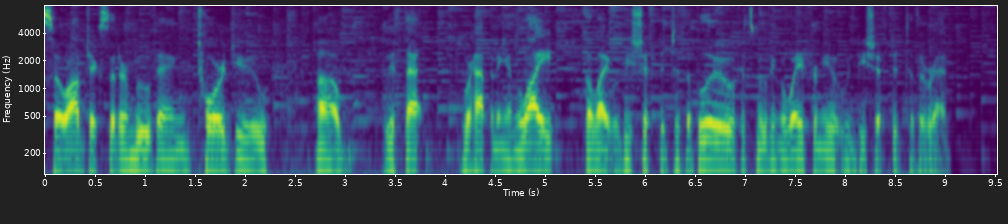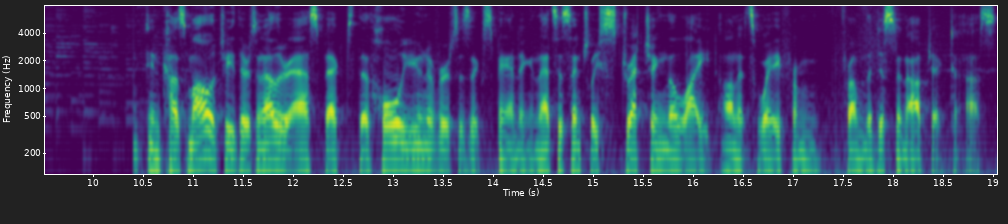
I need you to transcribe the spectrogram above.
So objects that are moving toward you, uh, if that were happening in light, the light would be shifted to the blue. If it's moving away from you, it would be shifted to the red. In cosmology, there's another aspect. The whole universe is expanding, and that's essentially stretching the light on its way from, from the distant object to us.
